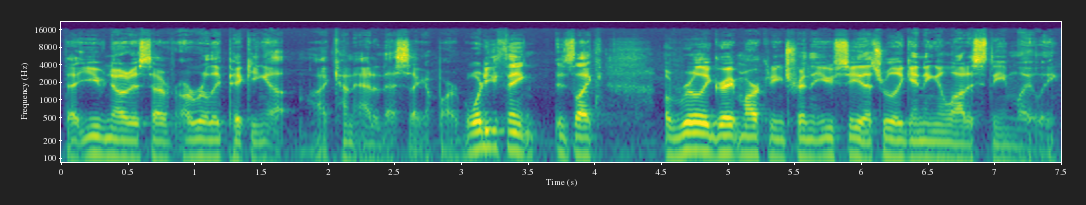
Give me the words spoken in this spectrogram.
that you've noticed are, are really picking up? I kind of added that second part. But what do you think is like a really great marketing trend that you see that's really gaining a lot of steam lately?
